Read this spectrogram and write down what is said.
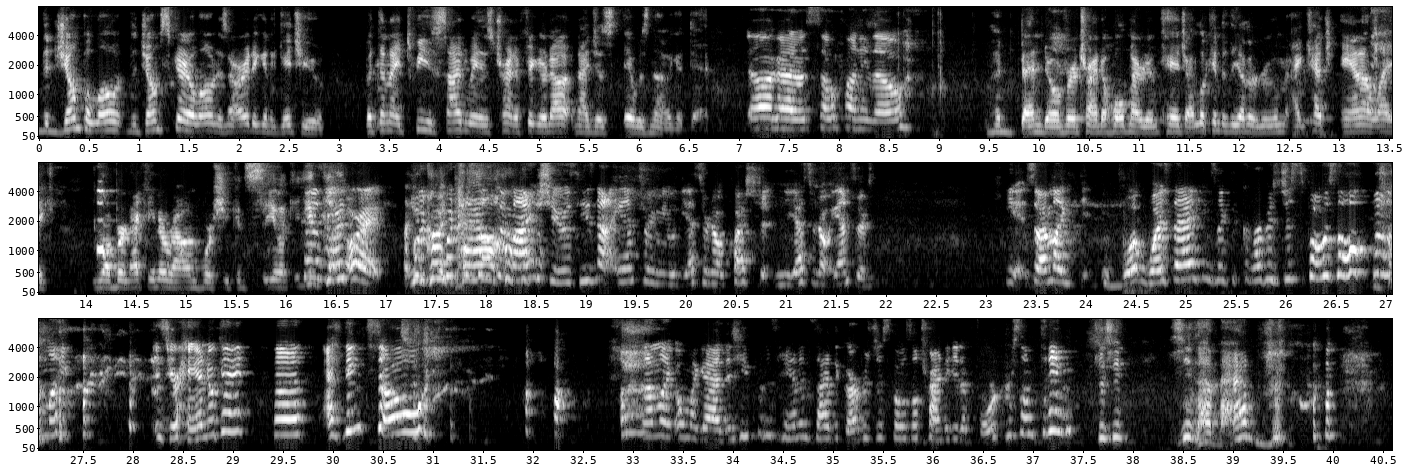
the jump alone, the jump scare alone is already going to get you. But then I tweaked sideways trying to figure it out, and I just it was not a good day. oh god, it was so funny though. I bend over trying to hold my rib cage. I look into the other room. I catch Anna like rubbernecking around where she can see like, "Are you good? all right, Are you put, good, put yourself in my shoes. He's not answering me with yes or no question, yes or no answers. Yeah, so I'm like, what was that? He's like, the garbage disposal. And I'm like, is your hand okay? Uh, I think so. And I'm like, oh my god, did he put his hand inside the garbage disposal trying to get a fork or something? Is he, is he that bad?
